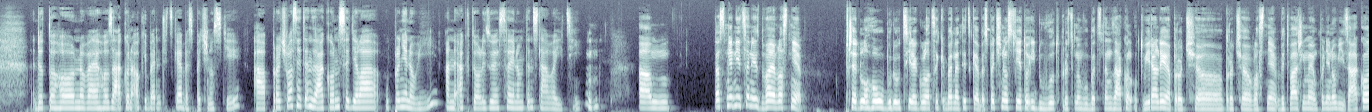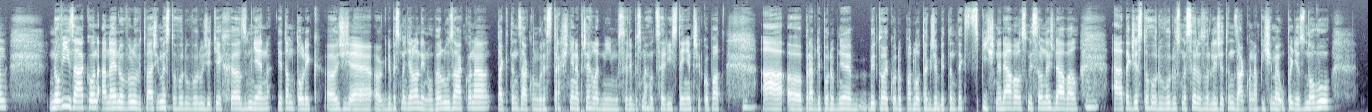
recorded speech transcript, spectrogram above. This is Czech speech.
do toho nového zákona o kybernetické bezpečnosti. A proč vlastně ten zákon se dělá úplně nový a neaktualizuje se jenom ten stávající? Um, ta směrnice NIS 2 je vlastně předlohou budoucí regulace kybernetické bezpečnosti. Je to i důvod, proč jsme vůbec ten zákon otvírali a proč, eh, proč vlastně vytváříme úplně nový zákon. Nový zákon a ne novelu vytváříme z toho důvodu, že těch eh, změn je tam tolik, eh, že kdybychom dělali novelu zákona, tak ten zákon bude strašně nepřehledný, museli bychom ho celý stejně překopat a pravděpodobně by to jako dopadlo tak, že by ten text spíš nedával smysl, než dával. Mm. A takže z toho důvodu jsme se rozhodli, že ten zákon napíšeme úplně znovu,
